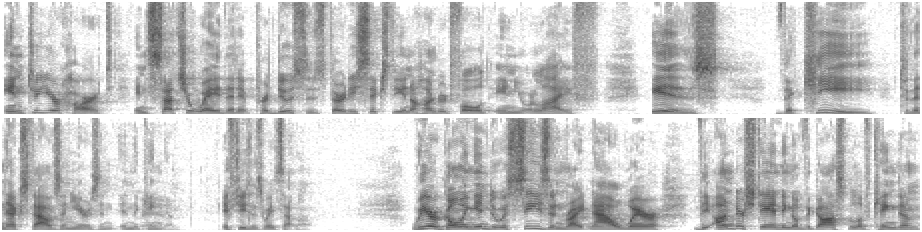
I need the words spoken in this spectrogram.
into your heart in such a way that it produces 30, 60, and 100 fold in your life is the key to the next thousand years in, in the kingdom, if Jesus waits that long. We are going into a season right now where the understanding of the gospel of kingdom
